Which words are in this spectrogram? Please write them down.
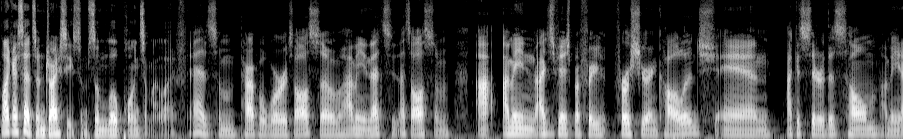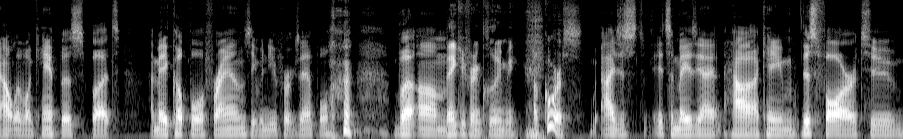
Like I said, some dry seasons, some low points in my life. That is some powerful words. Also, I mean that's that's awesome. I I mean I just finished my fir- first year in college, and I consider this home. I mean I don't live on campus, but I made a couple of friends, even you, for example. but um, Thank you for including me. of course, I just it's amazing I- how I came this far to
